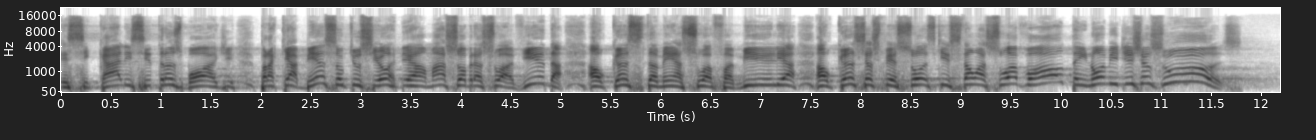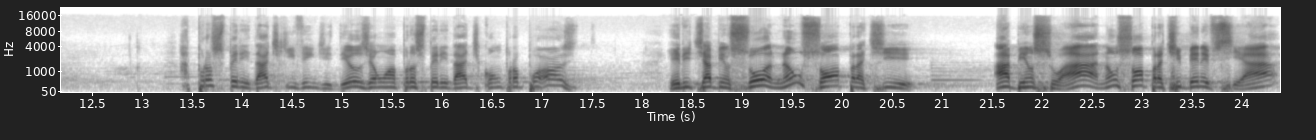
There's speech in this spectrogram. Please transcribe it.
esse cálice transborde, para que a bênção que o Senhor derramar sobre a sua vida alcance também a sua família, alcance as pessoas que estão à sua volta, em nome de Jesus. A prosperidade que vem de Deus é uma prosperidade com propósito. Ele te abençoa não só para te abençoar, não só para te beneficiar,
